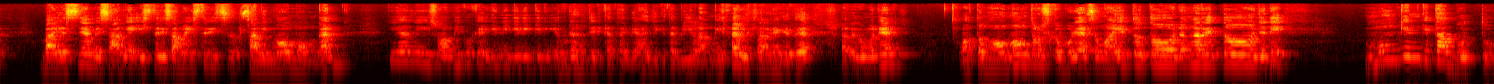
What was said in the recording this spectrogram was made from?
Biasnya misalnya istri sama istri saling ngomong kan. Iya nih suamiku kayak gini gini gini. Ya udah nanti di KTB aja kita bilang ya misalnya gitu ya. Lalu kemudian waktu ngomong terus kemudian semua itu tuh dengar itu. Jadi Mungkin kita butuh,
